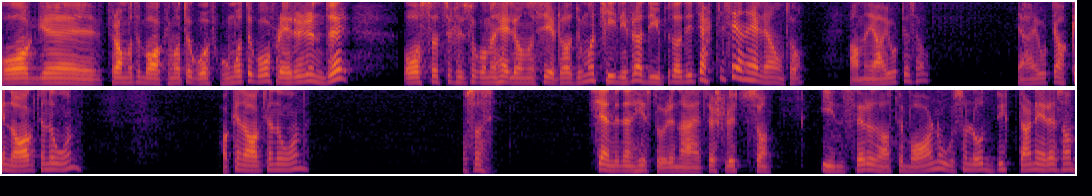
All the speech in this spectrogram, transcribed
Og eh, fram og tilbake måtte gå, Hun måtte gå flere runder. Og så til slutt så kom en hellige ånd og sier til henne at du må tilgi fra dypet av ditt hjerte. sier den hellige ånd til Ja, men jeg har gjort det, så. Jeg har gjort det. Jeg har ikke nag til noen. Jeg har ikke nag til noen. Og så kjenner vi den historien her. Til slutt så innser hun at det var noe som lå dypt der nede, som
